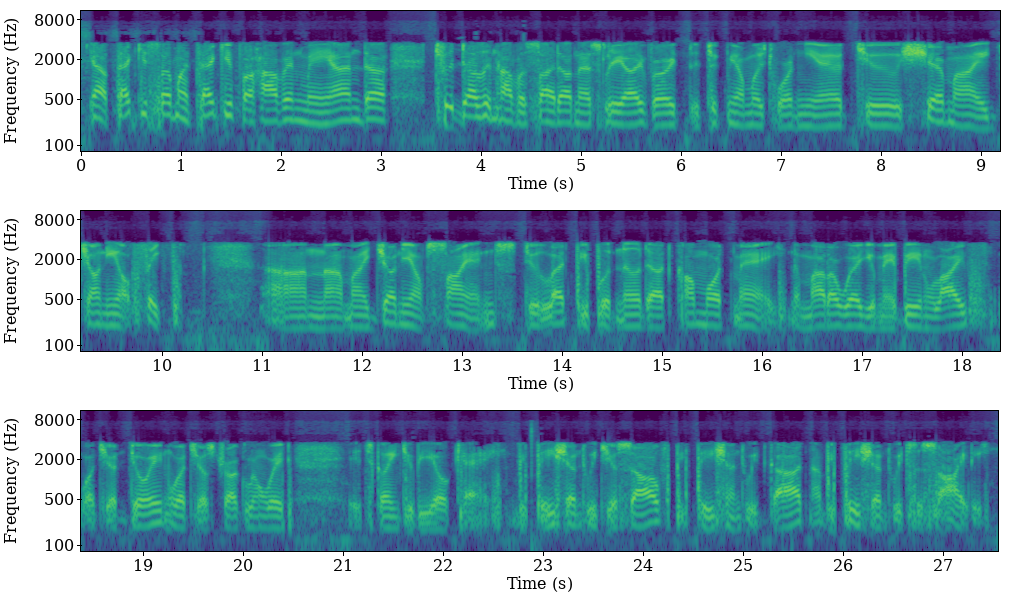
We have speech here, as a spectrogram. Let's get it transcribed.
yeah, thank you so much. Thank you for having me. And uh, Truth doesn't have a side, honestly. I wrote, it took me almost one year to share my journey of faith and uh, my journey of science to let people know that come what may, no matter where you may be in life, what you're doing, what you're struggling with, it's going to be okay. Be patient with yourself, be patient with God, and be patient with society.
